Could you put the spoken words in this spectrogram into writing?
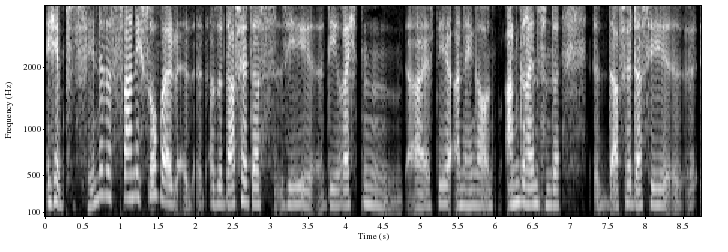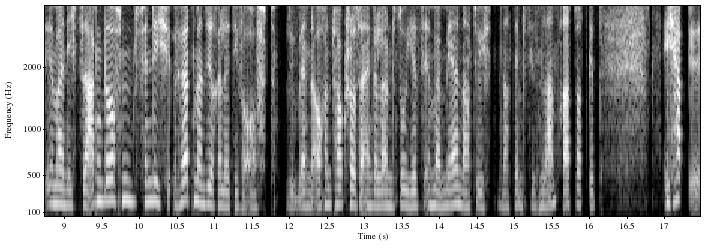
ich empfinde das zwar nicht so, weil äh, also dafür, dass sie die rechten AfD-Anhänger und Angrenzende äh, dafür, dass sie äh, immer nichts sagen dürfen, finde ich, hört man sie relativ oft. Sie werden auch in Talkshows eingeladen, so jetzt immer mehr, natürlich, nachdem es diesen Landrat dort gibt. Ich habe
